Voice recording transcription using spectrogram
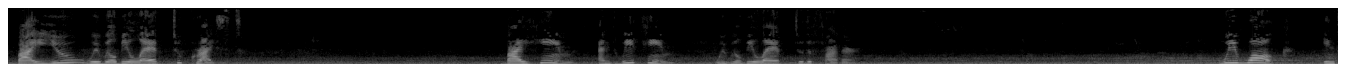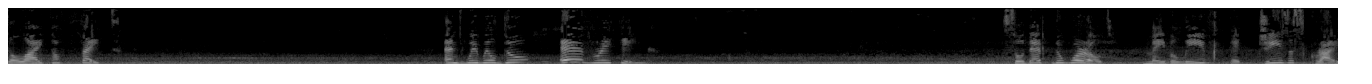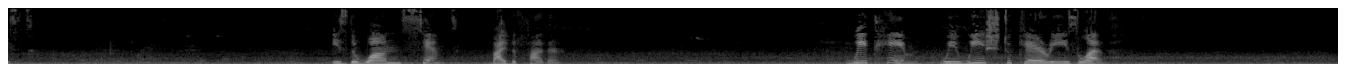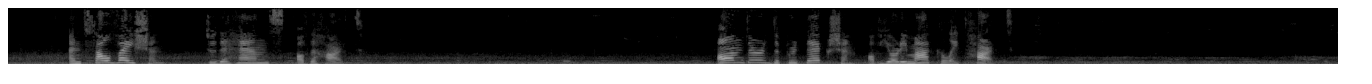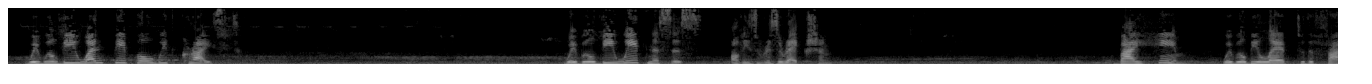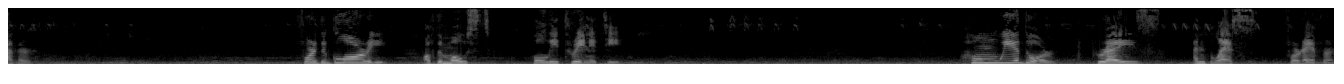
By you we will be led to Christ. By him and with him we will be led to the Father. We walk in the light of faith. And we will do everything so that the world may believe that Jesus Christ is the one sent by the Father. With him we wish to carry his love and salvation to the hands of the heart. under the protection of your Immaculate Heart. We will be one people with Christ. We will be witnesses of His resurrection. By Him we will be led to the Father. For the glory of the Most Holy Trinity, whom we adore, praise, and bless forever.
